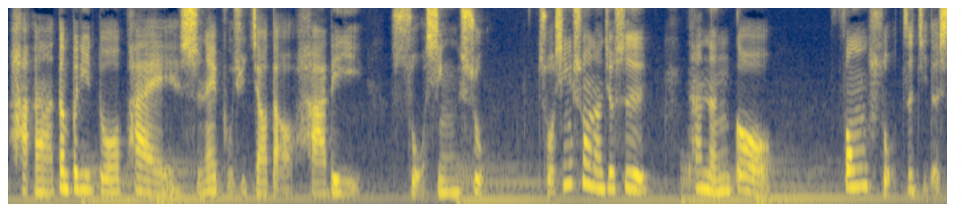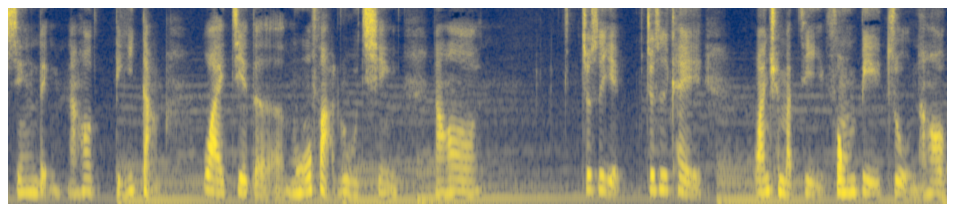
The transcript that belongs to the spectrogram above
哈呃，邓布利多派史内普去教导哈利锁心术，锁心术呢，就是他能够。封锁自己的心灵，然后抵挡外界的魔法入侵，然后就是也就是可以完全把自己封闭住，然后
